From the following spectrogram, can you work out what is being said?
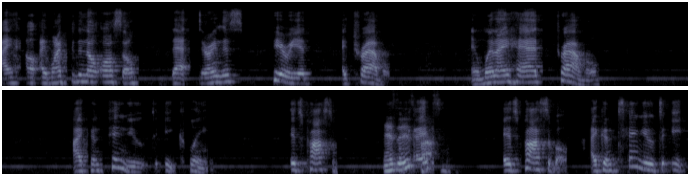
I oh, I want you to know also that during this period I traveled. And when I had travel, I continue to eat clean. It's possible. Yes, it is Okay. possible. It's possible. I continue to eat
